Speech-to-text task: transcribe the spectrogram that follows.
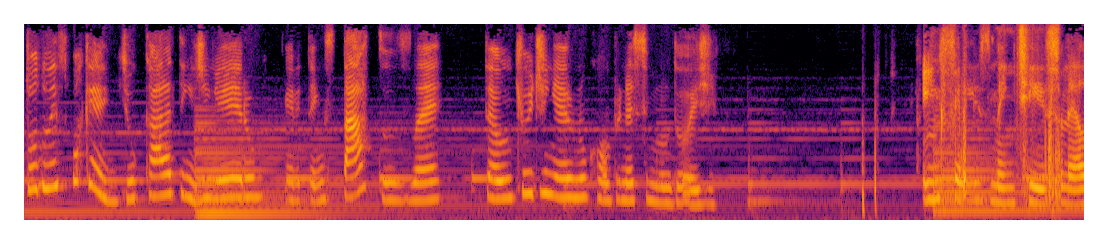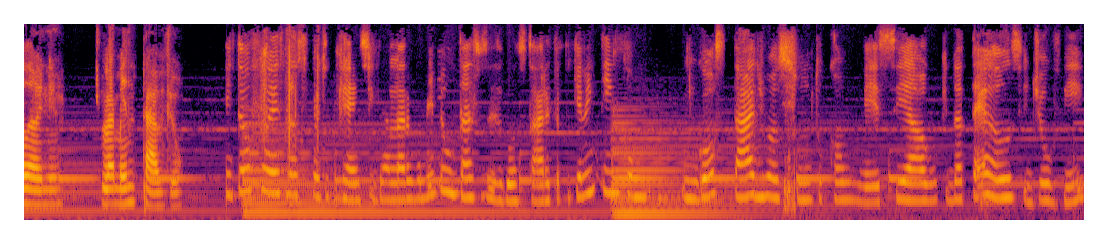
Tudo isso porque o cara tem dinheiro, ele tem status, né? Então, que o dinheiro não compre nesse mundo hoje. Infelizmente isso, né, Lani? Lamentável. Então foi esse nosso podcast, galera. Eu vou nem perguntar se vocês gostaram, até porque nem tem como gostar de um assunto como esse. É algo que dá até ânsia de ouvir.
